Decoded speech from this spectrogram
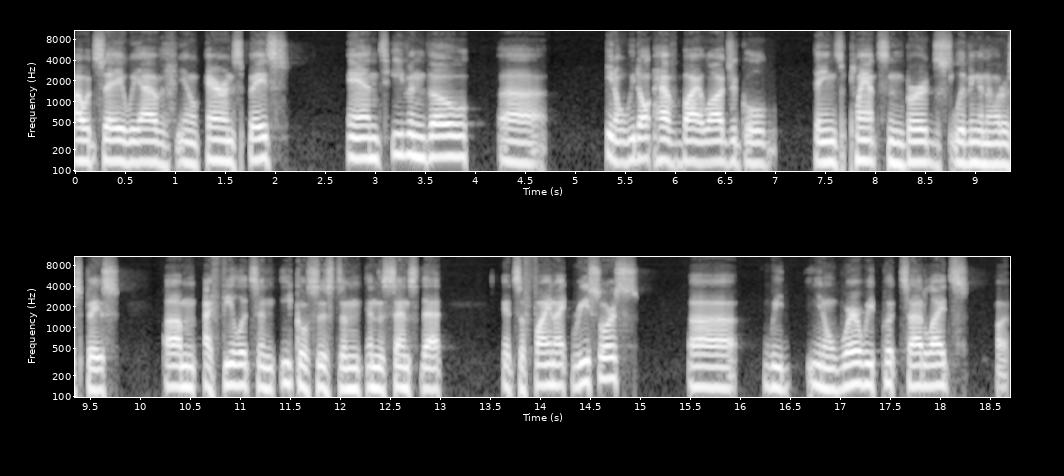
I would say we have, you know, air and space. And even though, uh, you know, we don't have biological things, plants and birds living in outer space, um, I feel it's an ecosystem in the sense that it's a finite resource. Uh, we, you know, where we put satellites uh,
